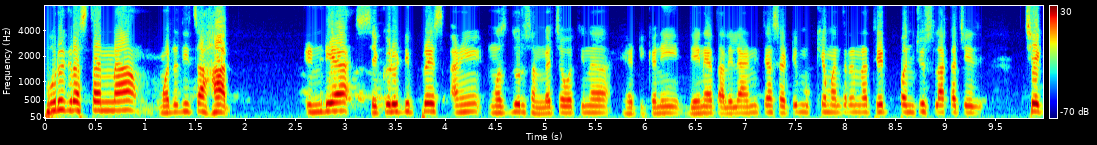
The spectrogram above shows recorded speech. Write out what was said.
पूरग्रस्तांना मदतीचा हात इंडिया सेक्युरिटी प्रेस आणि मजदूर संघाच्या वतीनं या ठिकाणी देण्यात आलेला आहे. आणि त्यासाठी मुख्यमंत्र्यांना थेट पंचवीस लाखाचे चेक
